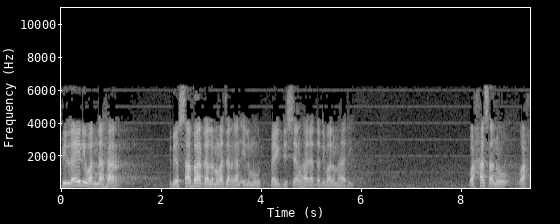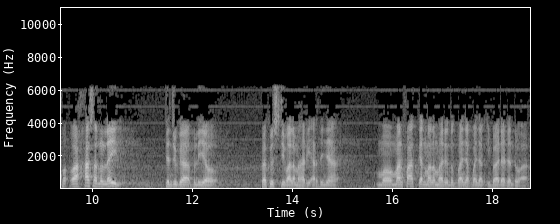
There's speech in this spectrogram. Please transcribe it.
bilaili wan nahar Beliau sabar dalam mengajarkan ilmu, baik di siang hari atau di malam hari. Wahasanu wahasanul lail dan juga beliau bagus di malam hari, artinya memanfaatkan malam hari untuk banyak-banyak ibadah dan doa.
